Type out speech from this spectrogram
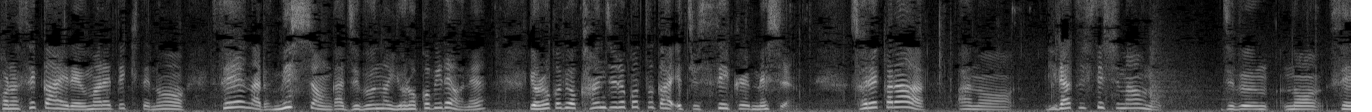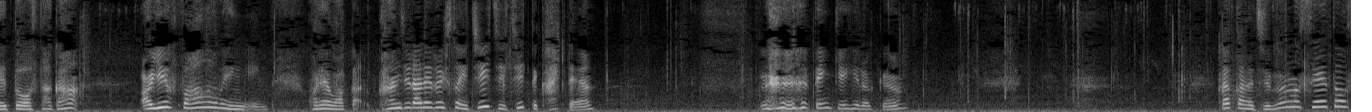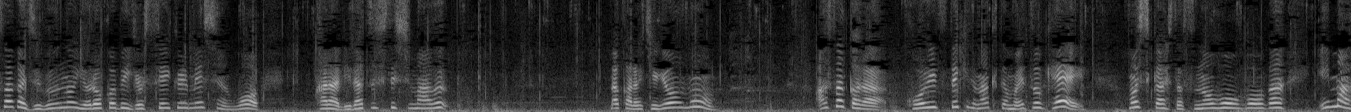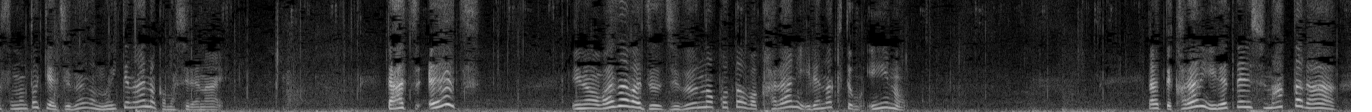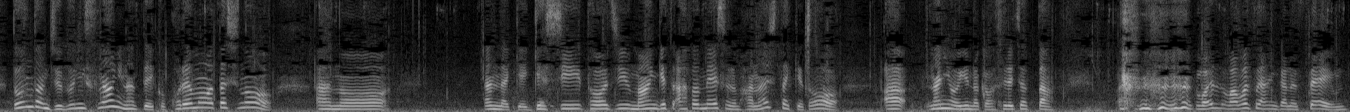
この世界で生まれてきての聖なるミッションが自分の喜びだよね。喜びを感じることが It's your sacred mission. それから、あの、離脱してしまうの。自分の正当さが。Are you following me? これわか、感じられる人111って書いて。Thank you, ヒロくん。だから自分の正当さが自分の喜び、Your sacred mission をから離脱してしまう。だから起業も朝から効率できてなくても It's okay もしかしたらその方法が今その時は自分が向いてないのかもしれない。That's it! You know, わざわざ自分のことを殻に入れなくてもいいの。だって殻に入れてしまったらどんどん自分に素直になっていく。これも私のあのなんだっけ夏至冬至満月アファメーションでも話したけどあ、何を言うのか忘れちゃった。what, what was I gonna say?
